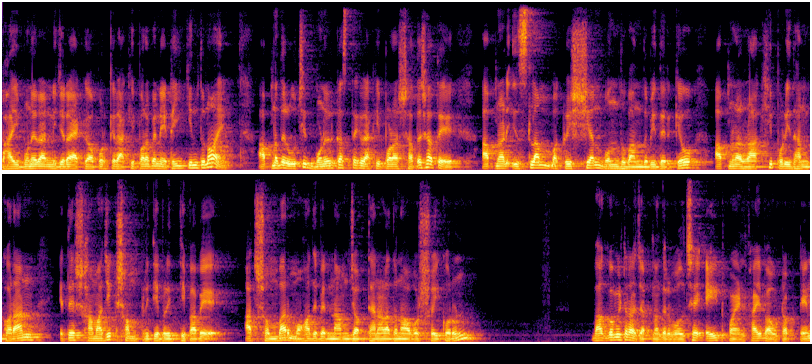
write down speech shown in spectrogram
ভাই বোনেরা নিজেরা একে অপরকে রাখি পরাবেন এটাই কিন্তু নয়। আপনাদের উচিত বোনের কাছ থেকে রাখি পরার সাথে সাথে আপনার ইসলাম বা খ্রিশ্চান বন্ধু বান্ধবীদেরকেও আপনারা রাখি পরিধান করান, এতে সামাজিক সম্প্রীতি বৃদ্ধি পাবে। আজ সোমবার মহাদেবের নাম জপ, ধ্যান, আরাধনা অবশ্যই করুন। ভাগ্যমিটার আজ আপনাদের বলছে eight point five out of ten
